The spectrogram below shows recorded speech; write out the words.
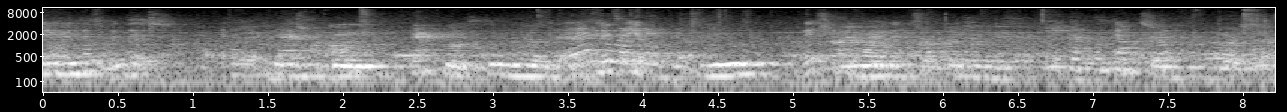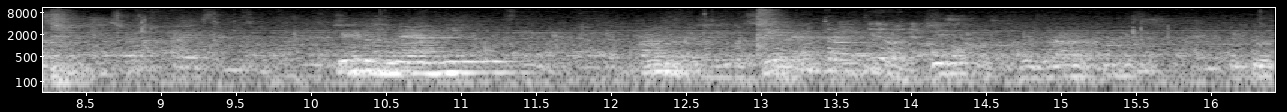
you can test with this. And then you can just one on. This here. This should be fine. Then so and so. Because we are new. Because the things we could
